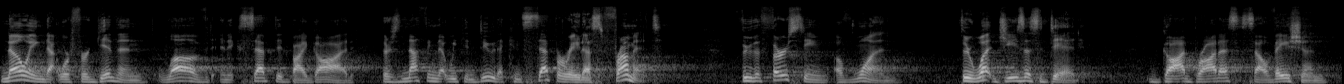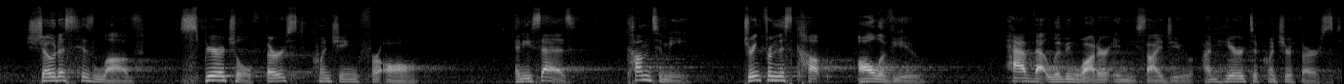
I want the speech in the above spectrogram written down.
knowing that we're forgiven, loved, and accepted by God. There's nothing that we can do that can separate us from it. Through the thirsting of one, through what Jesus did, God brought us salvation, showed us his love, spiritual thirst quenching for all. And he says, Come to me, drink from this cup, all of you. Have that living water inside you. I'm here to quench your thirst.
